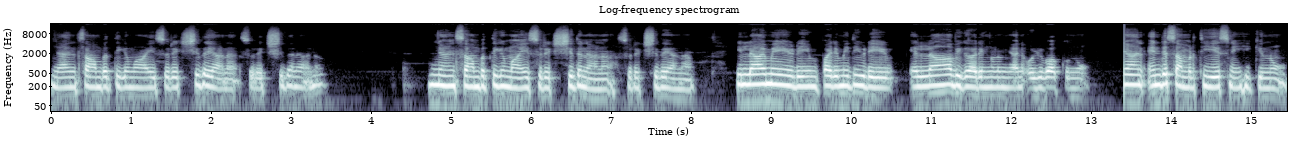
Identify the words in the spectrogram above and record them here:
ഞാൻ സാമ്പത്തികമായി സുരക്ഷിതയാണ് സുരക്ഷിതനാണ്. ഞാൻ സാമ്പത്തികമായി സുരക്ഷിതനാണ് സുരക്ഷിതയാണ്. ഇല്ലായ്മയുടെയും പരിമിതിയുടെയും എല്ലാ വികാരങ്ങളും ഞാൻ ഒഴിവാക്കുന്നു. ഞാൻ എന്റെ സമൃദ്ധിയെ സ്നേഹിക്കുന്നു.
